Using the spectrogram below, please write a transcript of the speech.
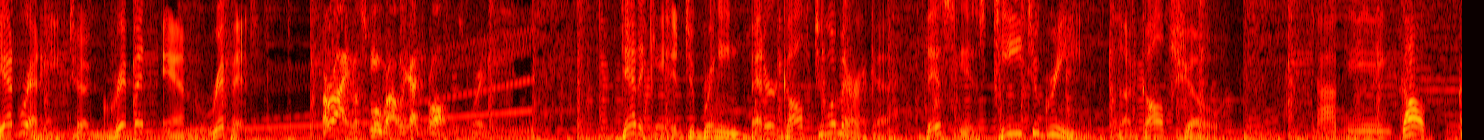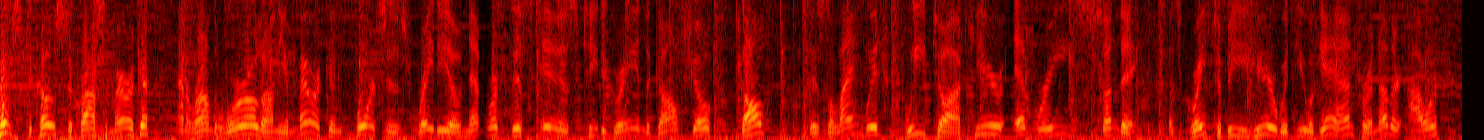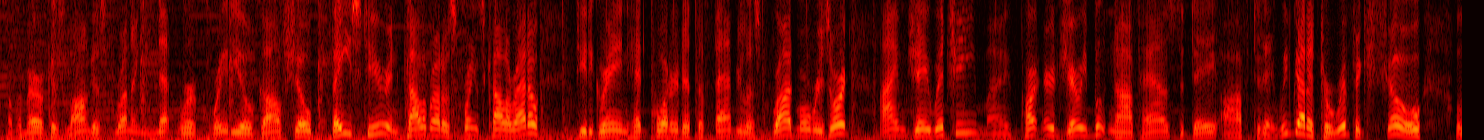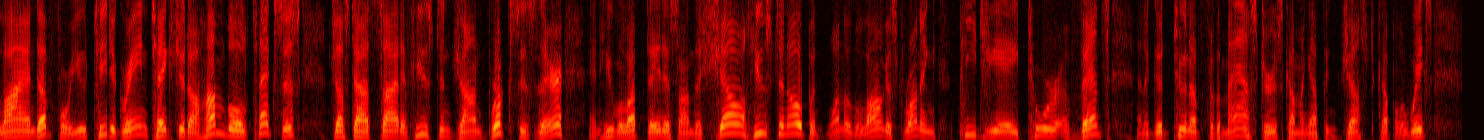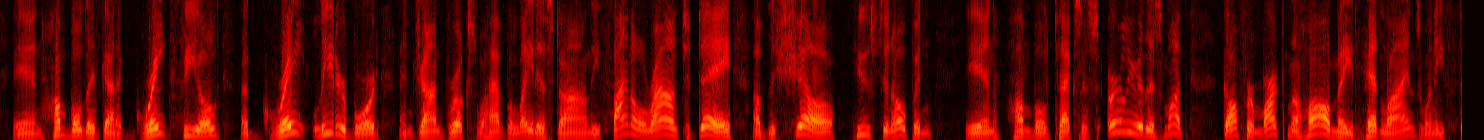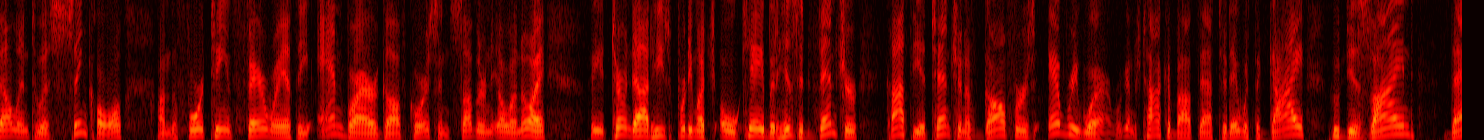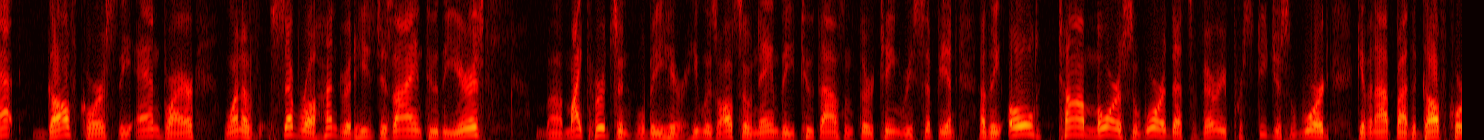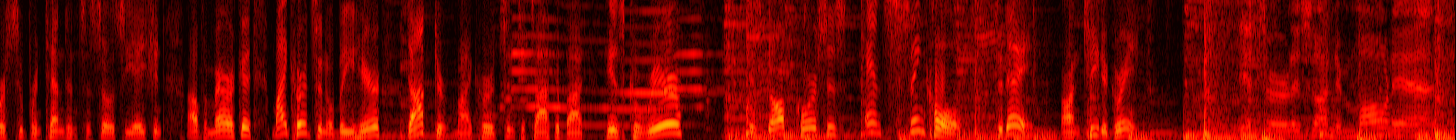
Get ready to grip it and rip it. All right, let's move on. We got golfers waiting. Dedicated to bringing better golf to America, this is Tee to Green, the golf show. Talking golf coast to coast across America and around the world on the American Forces Radio Network. This is Tee to Green, the golf show. Golf is the language we talk here every Sunday. It's great to be here with you again for another hour of America's longest running network radio golf show based here in Colorado Springs, Colorado. To Green, headquartered at the fabulous Broadmoor Resort. I'm Jay Ritchie. My partner Jerry Butenhoff has the day off today. We've got a terrific show lined up for you. To Green takes you to Humble, Texas, just outside of Houston. John Brooks is there, and he will update us on the Shell Houston Open, one of the longest running PGA Tour events, and a good tune up for the Masters coming up in just a couple of weeks in Humble. They've got a great field, a great leaderboard, and John Brooks will have the latest on the final round today of the Shell Houston Open in Humble, Texas. Earlier this month, golfer Mark Mihal made headlines when he fell into a sinkhole on the 14th fairway at the Annbriar Golf Course in southern Illinois. It turned out he's pretty much okay, but his adventure caught the attention of golfers everywhere. We're going to talk about that today with the guy who designed that golf course, the Annbriar, one of several hundred he's designed through the years. Uh, Mike Hurdzan will be here. He was also named the 2013 recipient of the Old Tom Morris Award. That's a very prestigious award given out by the Golf Course Superintendents Association of America. Mike Hurdzan will be here, Dr. Mike Hurdzan, to talk about his career, his golf courses, and sinkholes today on to Green. It's early Sunday morning.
